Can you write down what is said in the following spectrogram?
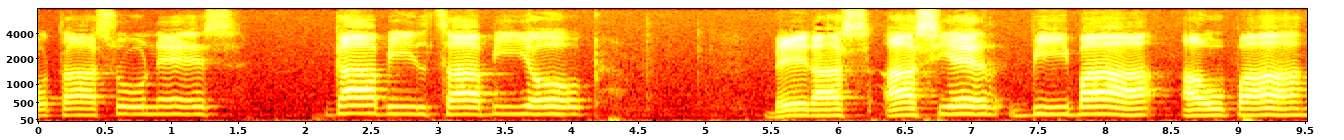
Arrotasunez gabiltza biok, beraz asier biba haupa.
